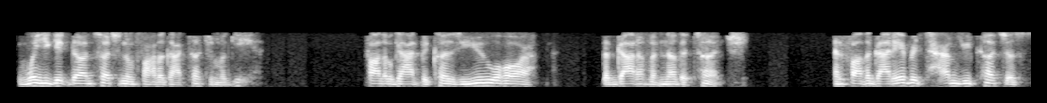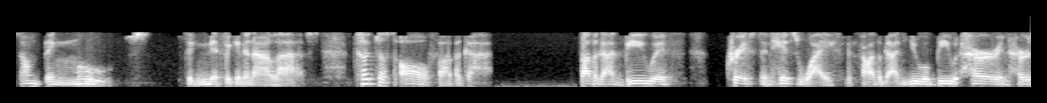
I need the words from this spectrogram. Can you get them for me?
When you get done touching them, Father God, touch them again. Father God, because you are the God of another touch. And Father God, every time you touch us, something moves significant in our lives. Touch us all, Father God. Father God, be with Chris and his wife. And Father God, you will be with her in her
